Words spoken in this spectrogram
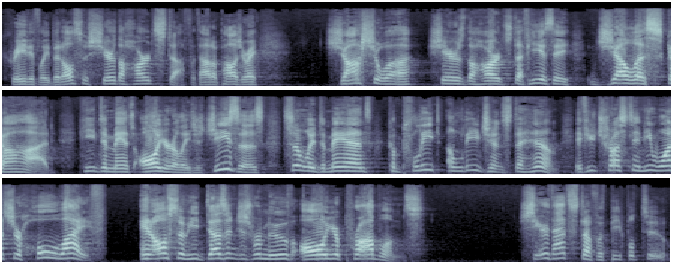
creatively, but also share the hard stuff without apology, right? Joshua shares the hard stuff. He is a jealous God. He demands all your allegiance. Jesus similarly demands complete allegiance to him. If you trust him, he wants your whole life. And also, he doesn't just remove all your problems. Share that stuff with people too.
